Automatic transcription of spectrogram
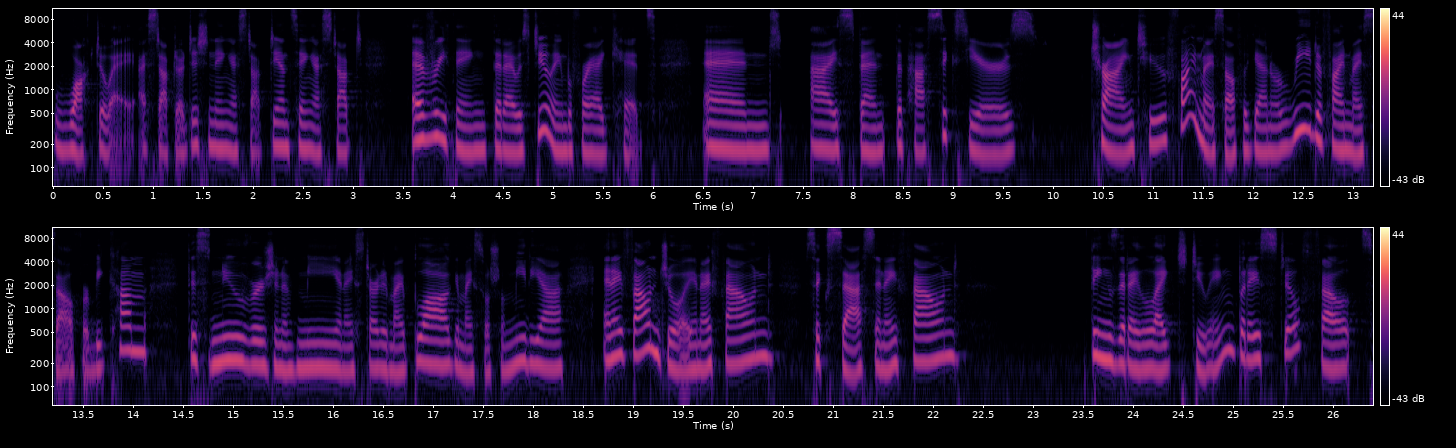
walked away. I stopped auditioning, I stopped dancing, I stopped everything that I was doing before I had kids. And I spent the past six years trying to find myself again or redefine myself or become this new version of me. And I started my blog and my social media, and I found joy and I found success and I found things that I liked doing, but I still felt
